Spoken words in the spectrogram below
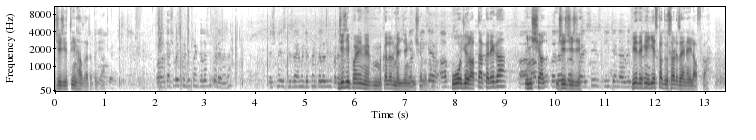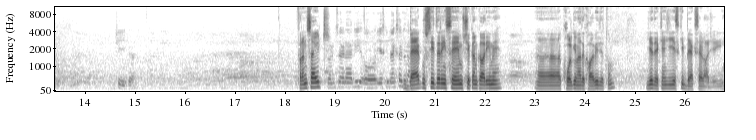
जी जी तीन हज़ार रुपये का। और काशिफ भाई इसमें डिफरेंट कलर्स भी पड़े हुए ना? इसमें इस डिज़ाइन में डिफरेंट कलर्स भी पड़े जी जी पड़े में कलर मिल जाएँगे ठीक वो जो रब्ता करेगा इन जी जी जी। ये देखें ये इसका दूसरा डिज़ाइन है इलाफ का। ठीक है। फ्रंट साइड। आ बैक उसी तरह सेम चिकनकारी में अ, खोल के मैं दिखा भी देता हूँ। ये देखें जी इसकी बैक साइड आ जाएगी।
